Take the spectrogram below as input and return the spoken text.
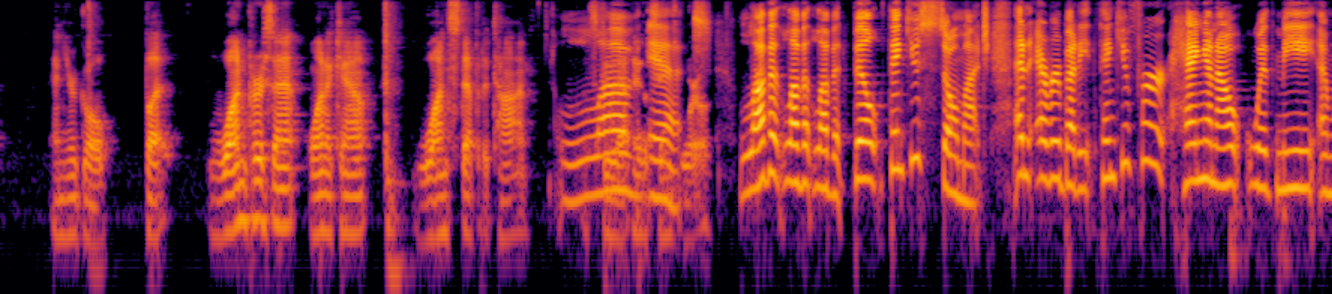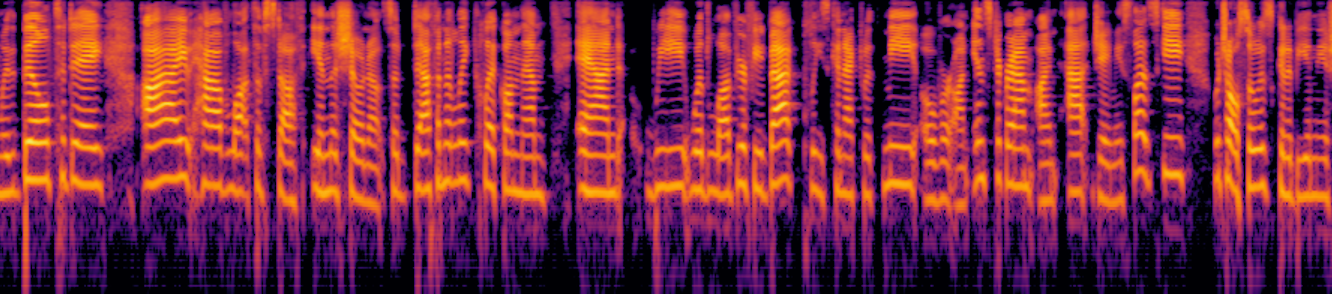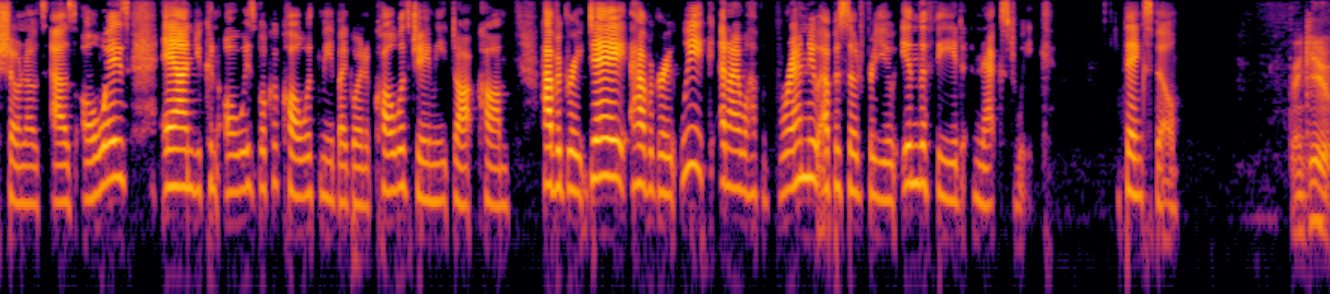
and your goal. But 1%, one account, one step at a time. Love it. Love it, love it, love it. Bill, thank you so much. And everybody, thank you for hanging out with me and with Bill today. I have lots of stuff in the show notes, so definitely click on them. And we would love your feedback. Please connect with me over on Instagram. I'm at Jamie Slutsky, which also is going to be in the show notes as always. And you can always book a call with me by going to callwithjamie.com. Have a great day. Have a great week. And I will have a brand new episode for you in the feed next week. Thanks, Bill. Thank you.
